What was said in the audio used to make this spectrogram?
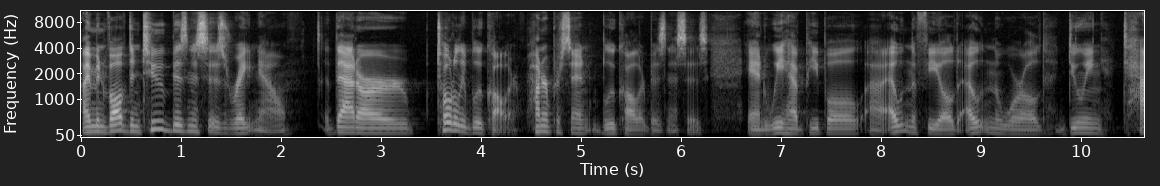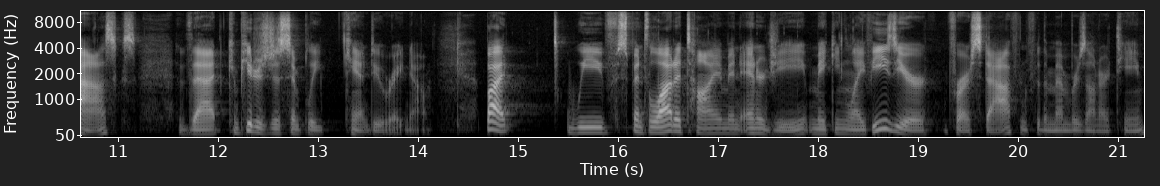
i'm involved in two businesses right now that are totally blue collar, 100% blue collar businesses. And we have people uh, out in the field, out in the world, doing tasks that computers just simply can't do right now. But we've spent a lot of time and energy making life easier for our staff and for the members on our team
